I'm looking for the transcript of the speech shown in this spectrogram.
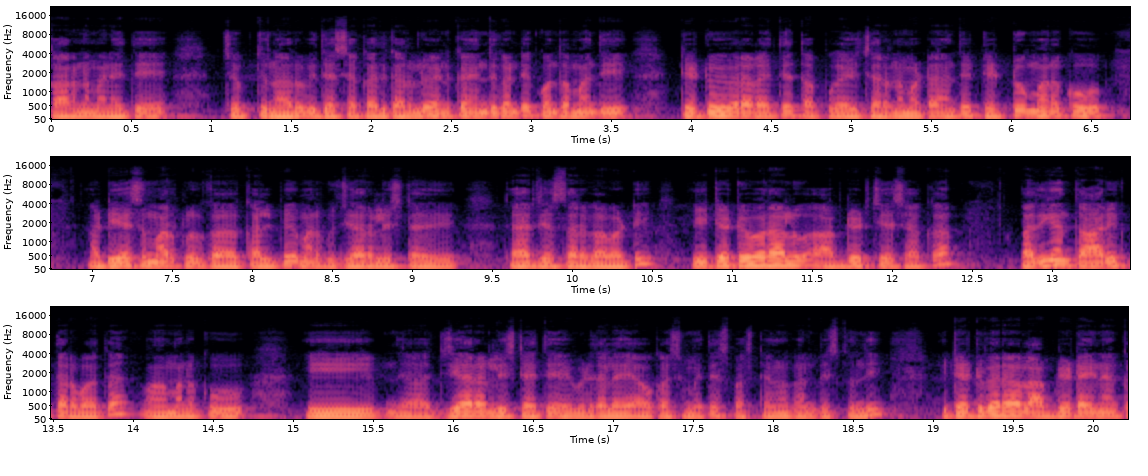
కారణమని అయితే చెప్తున్నారు విదేశాఖ అధికారులు. వెనుక ఎందుకంటే కొంతమంది టెట్ వివరాలు అయితే తప్పుగా ఇచ్చారనమాట అంటే టెట్టు మనకు డిఎస్ మార్కులు కలిపి మనకు జిఆర్ఎల్ లిస్ట్ తయారు చేస్తారు కాబట్టి ఈ టెట్ వివరాలు అప్డేట్ చేశాక పదిహేను తారీఖు తర్వాత మనకు ఈ జిఆర్ఆర్ లిస్ట్ అయితే విడుదలయ్యే అవకాశం అయితే స్పష్టంగా కనిపిస్తుంది. ఈ టెట్ వివరాలు అప్డేట్ అయినాక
